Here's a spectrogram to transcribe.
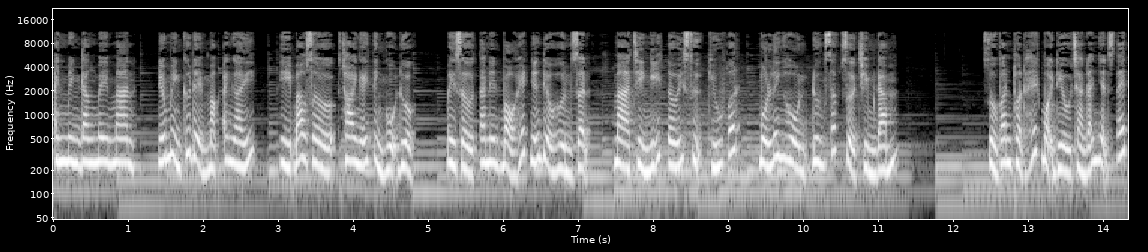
anh Minh đang mê man, nếu mình cứ để mặc anh ấy thì bao giờ cho anh ấy tỉnh ngộ được. Bây giờ ta nên bỏ hết những điều hờn giận mà chỉ nghĩ tới sự cứu vớt một linh hồn đương sắp sửa chìm đắm. Rồi văn thuật hết mọi điều chàng đã nhận xét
